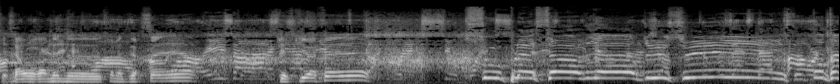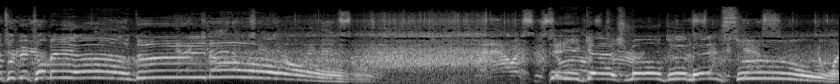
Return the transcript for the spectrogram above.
Cesaro ramène euh, son adversaire. Qu'est-ce qu'il va faire Souplesse arrière du Suisse. Tentative de tomber un, deux, et non. Dégagement de Mansour.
